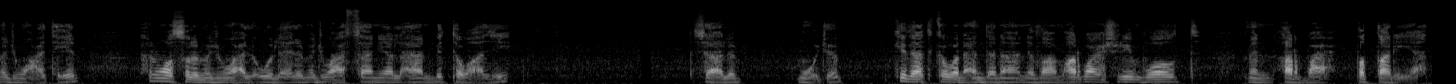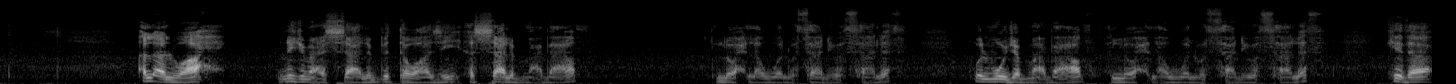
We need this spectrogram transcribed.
مجموعتين. نوصل المجموعة الأولى إلى المجموعة الثانية الآن بالتوازي سالب موجب. كذا تكون عندنا نظام 24 فولت من أربع بطاريات. الألواح نجمع السالب بالتوازي السالب مع بعض اللوح الأول والثاني والثالث والموجب مع بعض اللوح الأول والثاني والثالث. كذا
